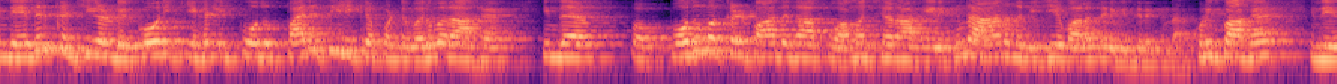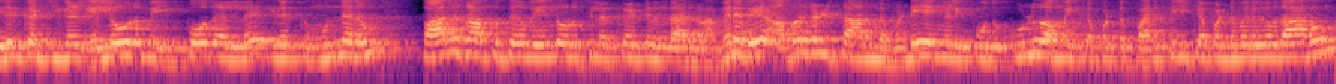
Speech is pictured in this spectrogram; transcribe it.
இந்த எதிர்கட்சிகளுடைய கோரிக்கைகள் இப்போது பரிசீலிக்கப்பட்டு வருவதாக இந்த பொதுமக்கள் பாதுகாப்பு அமைச்சராக இருக்கின்ற ஆனந்த விஜயபால தெரிவித்திருக்கிறார் குறிப்பாக இந்த எதிர்க்கட்சிகள் எல்லோருமே இப்போது அல்ல இதற்கு முன்னரும் பாதுகாப்பு தேவை என்று ஒரு சிலர் கேட்டிருந்தார்களாம். எனவே அவர்கள் சார்ந்த விடயங்களில் இப்போது குழு அமைக்கப்பட்டு பரிசீலிக்கப்பட்டு வருவதாகவும்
